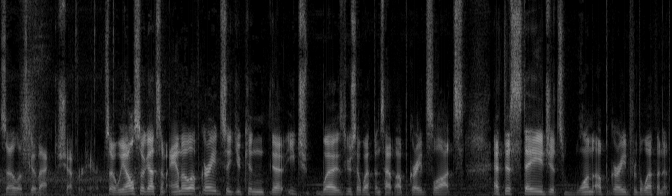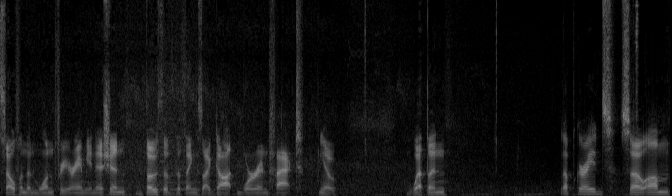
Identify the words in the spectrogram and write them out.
so let's go back to Shepard here. So we also got some ammo upgrades. So you can uh, each as you said, weapons have upgrade slots. At this stage, it's one upgrade for the weapon itself, and then one for your ammunition. Both of the things I got were in fact, you know, weapon upgrades. So um,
